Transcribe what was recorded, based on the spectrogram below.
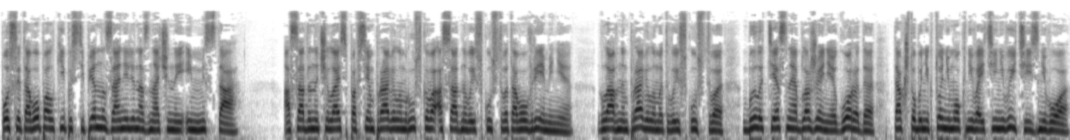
После того полки постепенно заняли назначенные им места. Осада началась по всем правилам русского осадного искусства того времени. Главным правилом этого искусства было тесное обложение города, так чтобы никто не мог ни войти, ни выйти из него.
